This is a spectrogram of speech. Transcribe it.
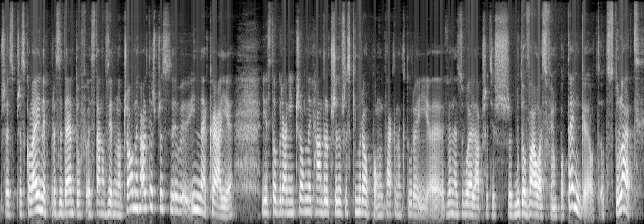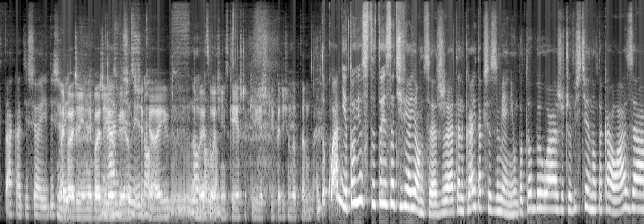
przez, przez kolejnych prezydentów Stanów Zjednoczonych, ale też przez y, inne kraje. Jest ograniczony handel przede wszystkim ropą, tak, na której e, Wenezuela przecież budowała swoją potęgę od, od 100 lat, tak, a dzisiaj... dzisiaj najbardziej najbardziej no, rozwijający się no, kraj w no, Ameryce no, no, Łacińskiej jeszcze, jeszcze kilkadziesiąt lat temu. Dokładnie, to jest, to jest zadziwiające, że ten kraj tak się zmienił, bo to była rzeczywiście no, taka oaza,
